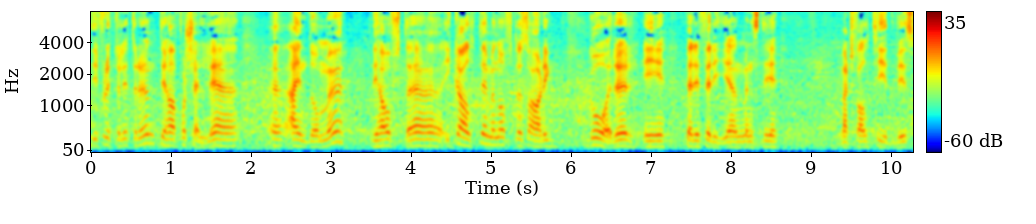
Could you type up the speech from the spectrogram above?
De flytter litt rundt. De har forskjellige uh, eiendommer. De har ofte, ikke alltid, men ofte så har de gårder i periferien, mens de i hvert fall tidvis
